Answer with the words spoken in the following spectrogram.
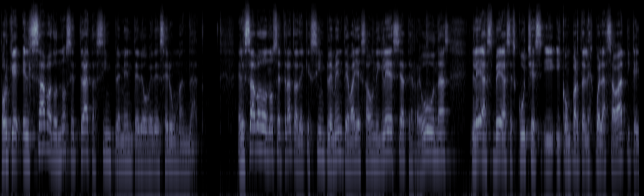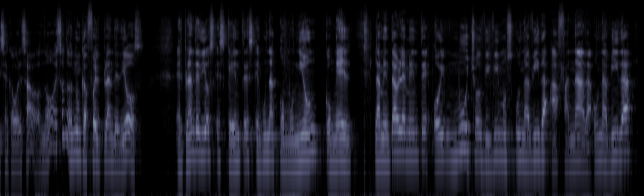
Porque el sábado no se trata simplemente de obedecer un mandato. El sábado no se trata de que simplemente vayas a una iglesia, te reúnas, leas, veas, escuches y, y compartas la escuela sabática y se acabó el sábado. No, eso nunca fue el plan de Dios. El plan de Dios es que entres en una comunión con Él. Lamentablemente hoy muchos vivimos una vida afanada, una vida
